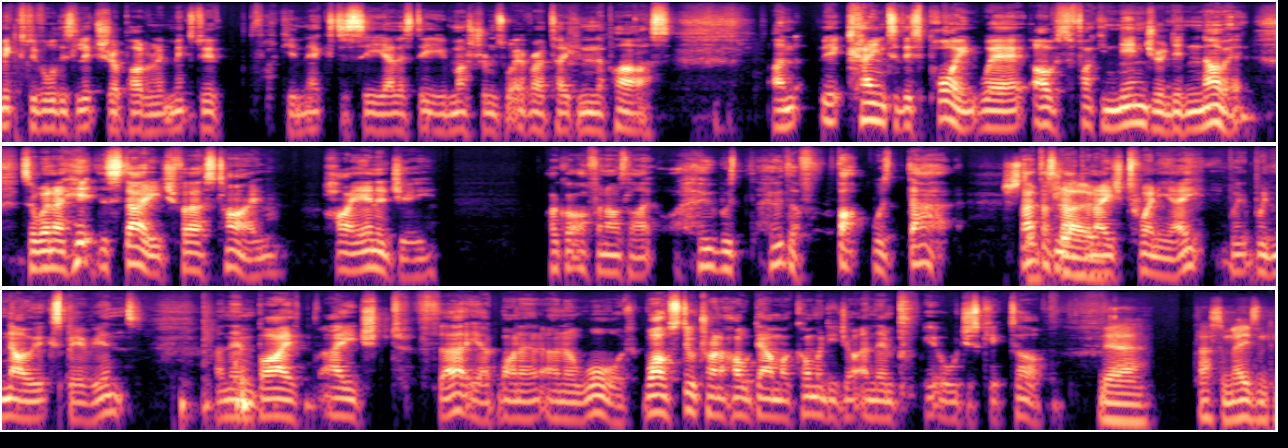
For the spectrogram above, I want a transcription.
mixed with all this literature I put on it, mixed with fucking ecstasy, LSD, mushrooms, whatever I'd taken in the past. And it came to this point where I was a fucking ninja and didn't know it. So when I hit the stage first time, high energy, I got off and I was like, who was who the fuck was that? Just that doesn't happen flow. age 28 with, with no experience and then by age 30 i'd won a, an award while still trying to hold down my comedy job and then it all just kicked off Yeah, that's amazing.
